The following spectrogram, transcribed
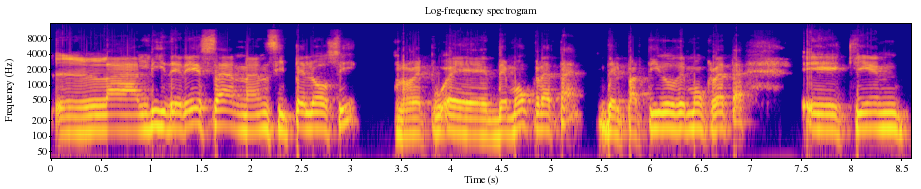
la lideresa Nancy Pelosi, eh, demócrata, del Partido Demócrata, eh, quien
